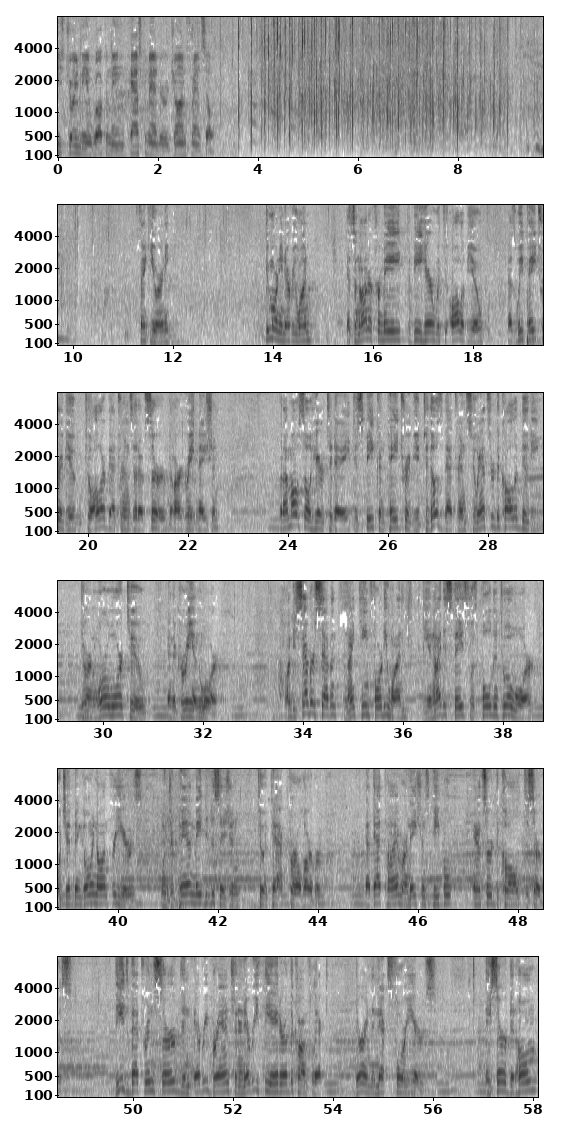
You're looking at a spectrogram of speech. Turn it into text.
Please join me in welcoming Past Commander John Francella. Thank you, Ernie. Good morning, everyone. It's an honor for me to be here with all of you as we pay tribute to all our veterans that have served our great nation. But I'm also here today to speak and pay tribute to those veterans who answered the call of duty during World War II and the Korean War. On December 7, 1941, the United States was pulled into a war which had been going on for years when Japan made the decision to attack Pearl Harbor. At that time, our nation's people answered the call to service. These veterans served in every branch and in every theater of the conflict during the next four years. They served at home,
